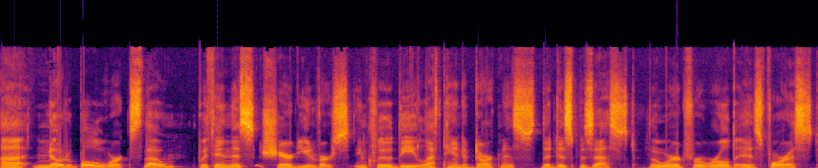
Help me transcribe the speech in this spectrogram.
Uh, notable works, though, within this shared universe include The Left Hand of Darkness, The Dispossessed, The Word for World is Forest,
